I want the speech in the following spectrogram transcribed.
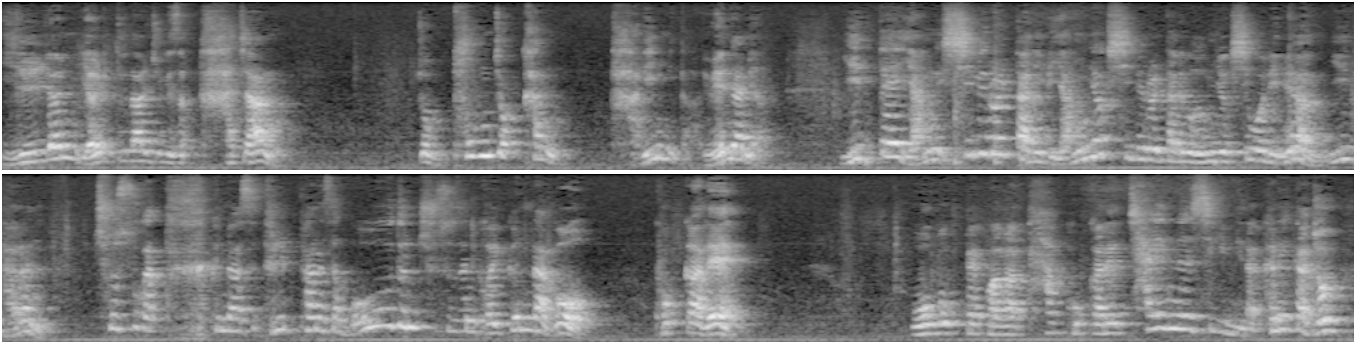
1년 12달 중에서 가장 좀 풍족한 달입니다. 왜냐하면 이때 양 11월 달이면 양력 11월 달이고 음력 10월이면 이 달은 추수가 다 끝나서 들판에서 모든 추수들이 거의 끝나고 곳간에 오곡백화가 다 곳간에 차 있는 시기입니다. 그러니까 좀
